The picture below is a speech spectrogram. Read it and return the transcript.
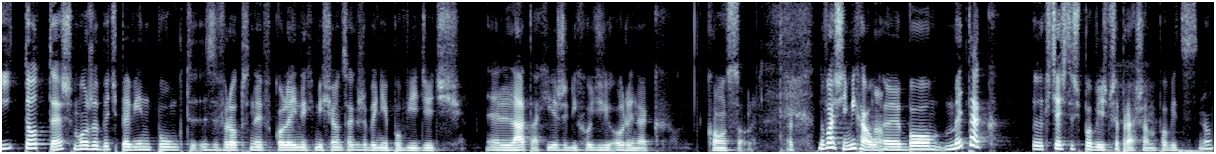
I to też może być pewien punkt zwrotny w kolejnych miesiącach, żeby nie powiedzieć e, latach, jeżeli chodzi o rynek konsol. No właśnie, Michał, no. E, bo my tak. E, chciałeś coś powiedzieć, przepraszam, powiedz. No.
